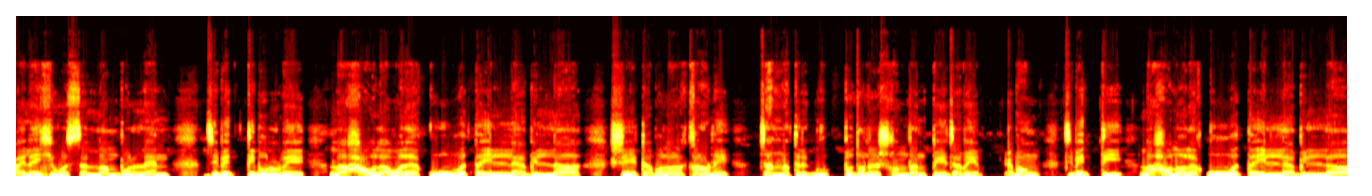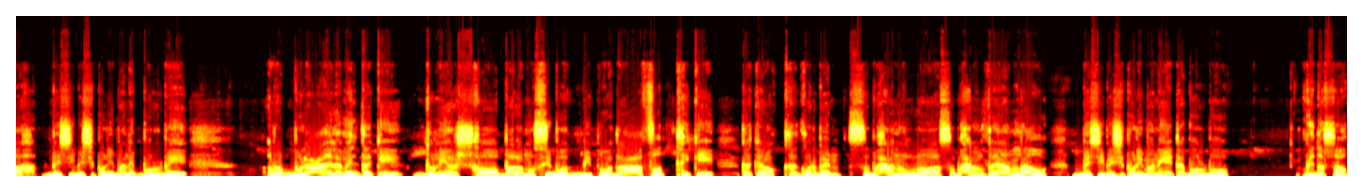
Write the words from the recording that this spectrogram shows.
আলাইহি ওয়াসাল্লাম বললেন, যে ব্যক্তি বলবে, লা হাওলা ওয়ালা কুওয়াতা ইল্লা বিল্লাহ সে এটা বলার কারণে জান্নাতের গুপ্তধনের সন্ধান পেয়ে যাবে। এবং যে ব্যক্তি, লা হাওলা ওয়ালা কুওয়াতা ইল্লা বিল্লাহ, বেশি বেশি পরিমাণে বলবে, রব্বুল আলামিন তাকে দুনিয়ার সব বালা মুসিবত, বিপদ, আফত থেকে তাকে রক্ষা করবেন। সুবহানাল্লাহ সুবহানাল্লাহ। তাই আমরাও বেশি বেশি পরিমাণে এটা বলব। দর্শক,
